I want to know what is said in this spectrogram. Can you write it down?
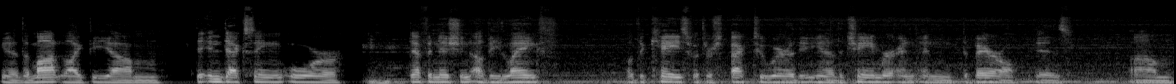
you know, the mod, like the, um, the indexing or definition of the length of the case with respect to where the, you know, the chamber and, and the barrel is. Um,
